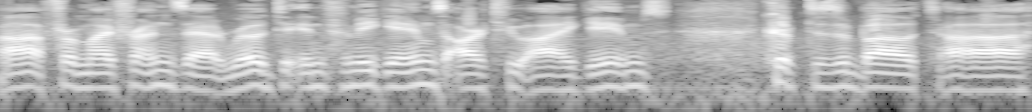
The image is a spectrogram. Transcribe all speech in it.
uh, from my friends at Road to Infamy Games, R2I Games. Crypt is about, uh,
